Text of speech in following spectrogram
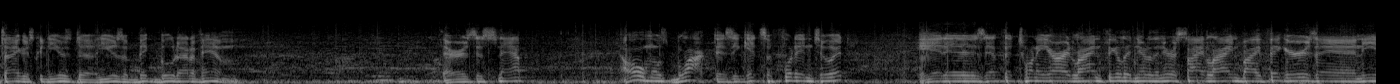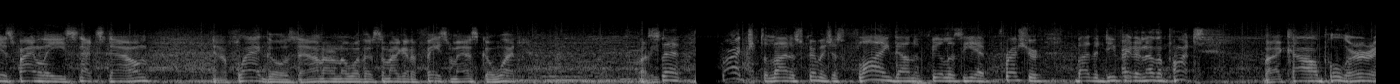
Tigers could use to use a big boot out of him. There's the snap. Almost blocked as he gets a foot into it. It is at the 20-yard line, fielded near the near sideline by Figures, and he is finally snatched down. And a flag goes down. I don't know whether somebody got a face mask or what. But he, the line of scrimmage just flying down the field as he had pressure by the defense. Right, another punt by Kyle Pooler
